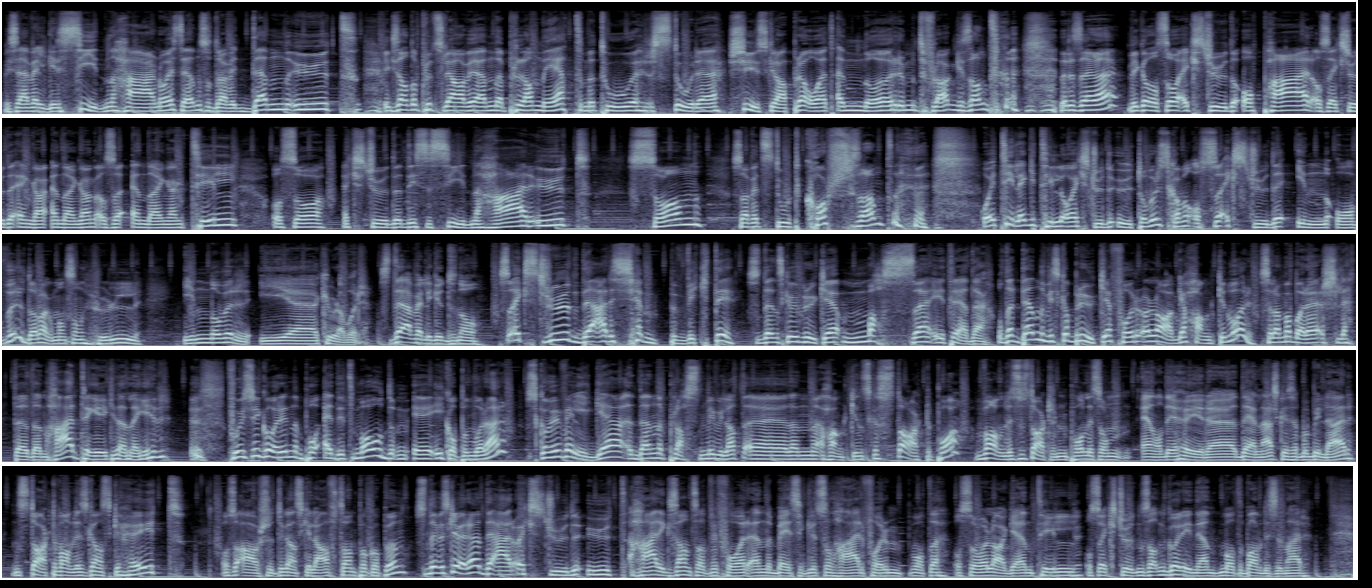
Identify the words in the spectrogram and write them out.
Hvis jeg velger siden her nå isteden, så drar vi den ut. Ikke sant? Og plutselig har vi en planet med to store skyskrapere og et enormt flagg, sant? Dere ser det? Vi kan også extrude opp her, og så extrude en gang, enda en gang, og så enda en gang til. Og så extrude disse sidene her ut. Sånn. Så har vi et stort kors, sant? og i tillegg til å extrude utover, så kan man også extrude innover. Da lager man sånn hull innover i uh, kula vår. Så det er veldig good to know. Så extrude det er kjempeviktig, så den skal vi bruke masse i 3D. Og det er den vi skal bruke for å lage hanken vår. Så la meg bare slette den her. Trenger ikke den lenger. For hvis vi går inn på edit mode eh, i koppen vår her, så kan vi velge den plassen vi vil at uh, den hanken skal starte på. Vanligvis så starter den på liksom en av de høyere delene her. Skal vi se på bildet her. Den starter vanligvis ganske høyt og så avslutte ganske lavt sånn på koppen. Så det vi skal gjøre, det er å extrude ut her, ikke sant? Så at vi får en basically sånn her form, på en måte. Og så lage en til, og så extrude den så den går inn igjen på en måte på andre siden her.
